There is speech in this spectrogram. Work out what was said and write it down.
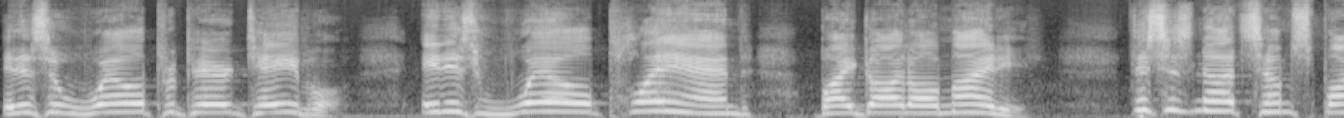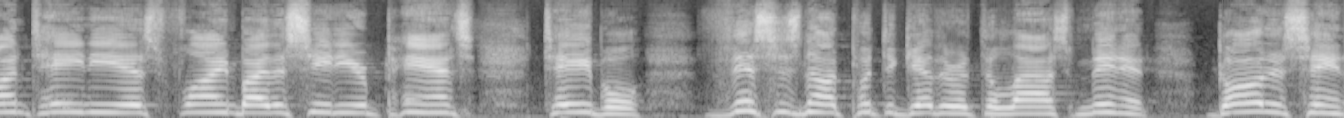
it is a well prepared table. It is well planned by God Almighty. This is not some spontaneous flying by the seat of your pants table. This is not put together at the last minute. God is saying,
